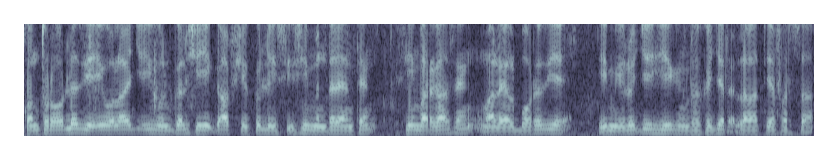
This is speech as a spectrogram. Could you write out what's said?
kontaroolladii iyo walaaji iyo howlgalshii gaabshay kolley siisii mandareenten sii margaasen mal eelbooradii iyo meeloji heegan laka jar labaatiya farsa.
